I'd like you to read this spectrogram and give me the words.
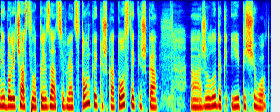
Наиболее частой локализацией является тонкая кишка, толстая кишка, желудок и пищевод.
